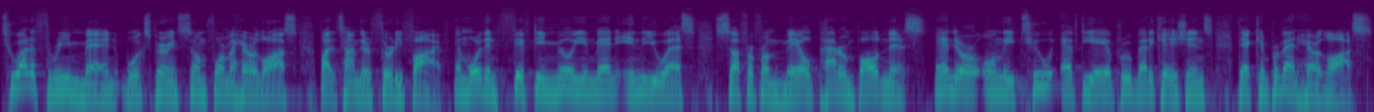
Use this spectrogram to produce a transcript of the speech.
Two out of three men will experience some form of hair loss by the time they're 35. And more than 50 million men in the U.S. suffer from male pattern baldness. And there are only two FDA approved medications that can prevent hair loss.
